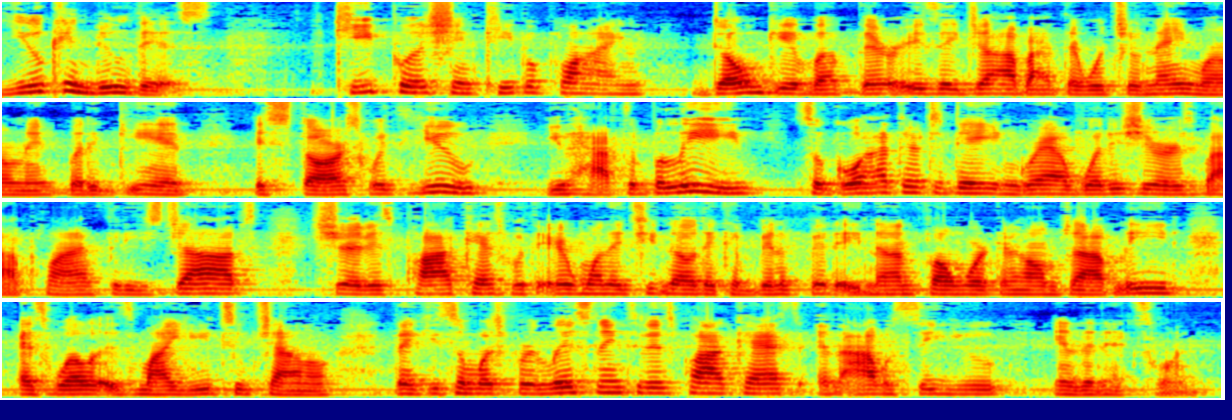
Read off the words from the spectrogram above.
You can do this. Keep pushing, keep applying don't give up. There is a job out there with your name on it. But again, it starts with you. You have to believe. So go out there today and grab what is yours by applying for these jobs. Share this podcast with everyone that you know that can benefit a non phone working home job lead, as well as my YouTube channel. Thank you so much for listening to this podcast, and I will see you in the next one.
